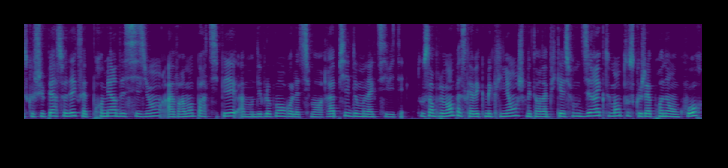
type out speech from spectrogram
Parce que je suis persuadée que cette première décision a vraiment participé à mon développement relativement rapide de mon activité. Tout simplement parce qu'avec mes clients, je mettais en application directement tout ce que j'apprenais en cours,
